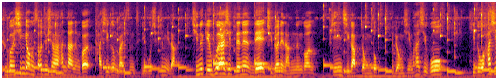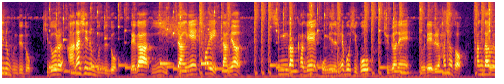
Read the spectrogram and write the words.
그걸 신경 써주셔야 한다는 걸 다시금 말씀드리고 싶습니다. 뒤늦게 후회하실 때는 내 주변에 남는 건 빈 지갑 정도 명심하시고 기도하시는 분들도 기도를 안 하시는 분들도 내가 이 입장에 처해 있다면 심각하게 고민을 해보시고 주변에 의뢰를 하셔서 상담을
